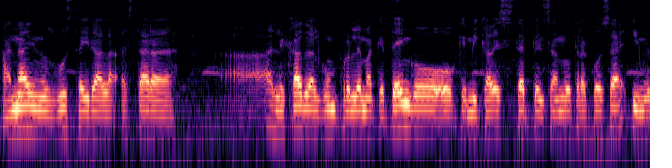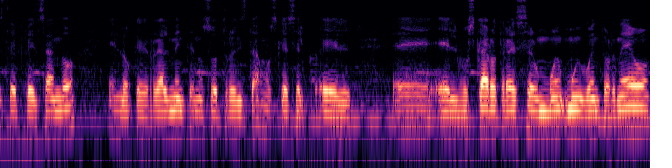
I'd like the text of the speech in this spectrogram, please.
a nadie nos gusta ir a, estar a, alejado de algún problema que tengo o que mi cabeza esté pensando otra cosa y no esté pensando en lo que realmente nosotros necesitamos, que es el, eh, buscar otra vez ser un muy, buen torneo,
